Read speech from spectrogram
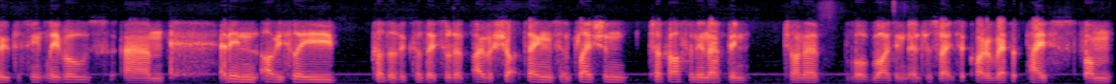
two percent levels, um, and then obviously because of because they sort of overshot things, inflation took off, and then they've been trying to well rising interest rates at quite a rapid pace from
